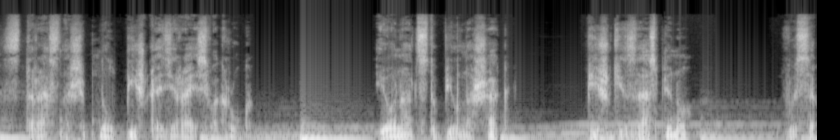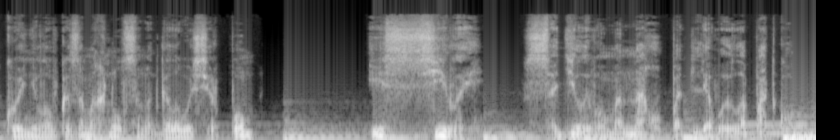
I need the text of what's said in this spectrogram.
Страстно шепнул Пишка, озираясь вокруг. И он отступил на шаг, Пишки за спину, высоко и неловко замахнулся над головой серпом и с силой садил его монаху под левую лопатку.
